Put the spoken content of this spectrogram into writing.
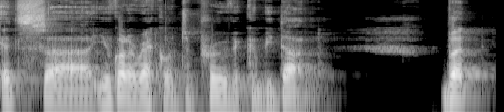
it's uh, you've got a record to prove it can be done. But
